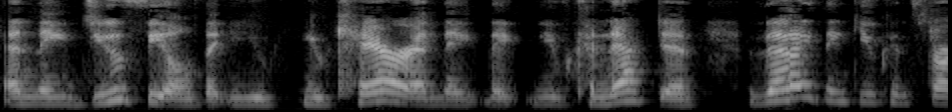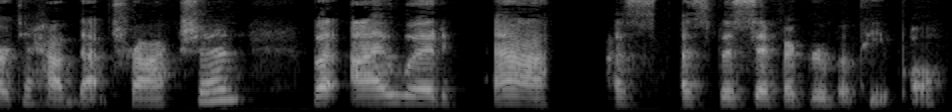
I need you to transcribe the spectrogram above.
and they do feel that you you care and they, they you've connected then i think you can start to have that traction but i would ask a, a specific group of people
